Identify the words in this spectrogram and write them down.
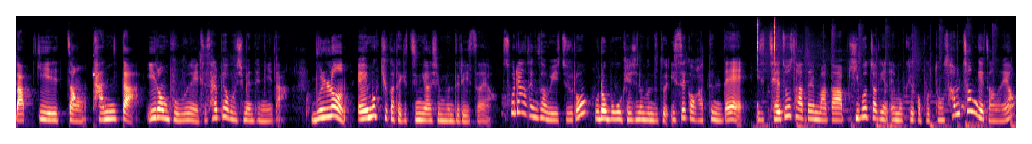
납기 일정, 단가 이런 부분을 이제 살펴보시면 됩니다. 물론 MOQ가 되게 중요하신 분들이 있어요. 소량 생산 위주로 물어보고 계시는 분들도 있을 것 같은데 이제 제조사들마다 기본적인 MOQ가 보통 3,000개잖아요.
